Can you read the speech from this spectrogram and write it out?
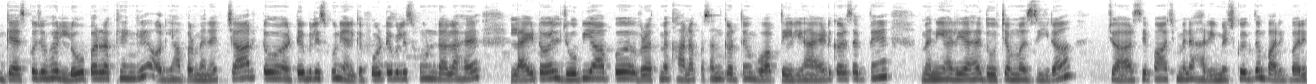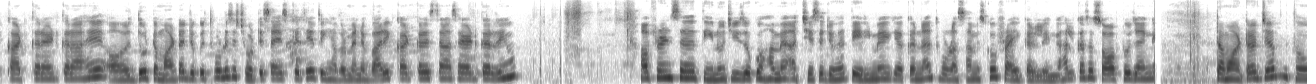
गैस को जो है लो पर रखेंगे और यहाँ पर मैंने चार टेबल स्पून यानी कि फोर टेबल स्पून डाला है। लाइट ऑयल जो भी आप व्रत में खाना पसंद करते हैं, वो आप तेल यहाँ ऐड कर सकते हैं। मैंने यहाँ लिया है दो चम्मच ज़ीरा, चार से पाँच मैंने हरी मिर्च को एकदम बारीक बारीक काट कर ऐड करा है और दो टमाटर जो कि थोड़े से छोटे साइज़ के थे तो यहाँ पर मैंने बारीक काट कर इस तरह से ऐड कर रही हूँ। और फ्रेंड्स तीनों चीज़ों को हमें अच्छे से जो है तेल में क्या करना है, थोड़ा सा हम इसको फ्राई कर लेंगे। हल्का सा सॉफ्ट हो जाएँगे। टमाटर जब तो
